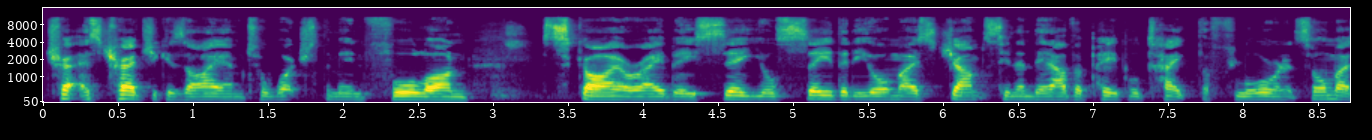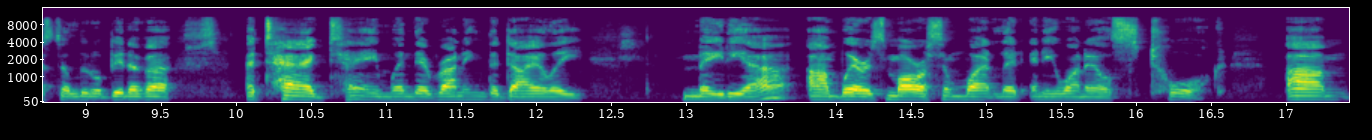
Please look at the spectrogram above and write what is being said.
tra- as tragic as I am to watch them in full on Sky or ABC, you'll see that he almost jumps in and then other people take the floor, and it's almost a little bit of a, a tag team when they're running the daily media, um, whereas Morrison won't let anyone else talk. Um,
